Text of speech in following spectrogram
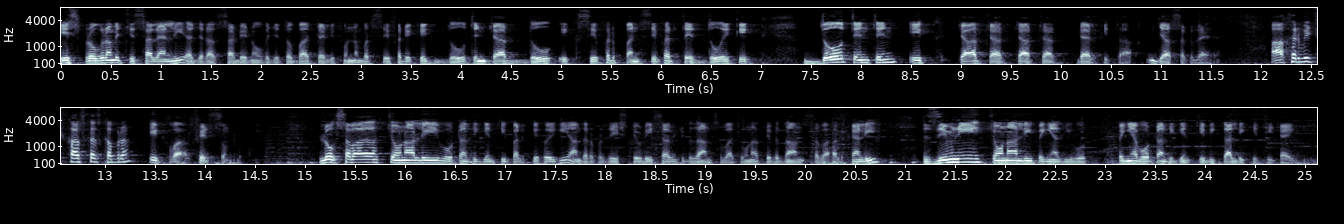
ਇਸ ਪ੍ਰੋਗਰਾਮ ਵਿੱਚ ਹਿੱਸਾ ਲੈਣ ਲਈ ਅੱਜ ਰਾਤ 9:30 ਵਜੇ ਤੋਂ ਬਾਅਦ ਟੈਲੀਫੋਨ ਨੰਬਰ 0112342150 ਤੇ 211233144444 ਡਾਇਲ ਕੀਤਾ ਜਾ ਸਕਦਾ ਹੈ। ਆਖਰ ਵਿੱਚ ਖਾਸ-ਖਾਸ ਖਬਰਾਂ, ਇੱਕ ਵਾਰ ਫਿਰ ਸੁਣ ਲਓ। ਲੋਕ ਸਭਾ ਚੋਣਾਂ ਲਈ ਵੋਟਾਂ ਦੀ ਗਿਣਤੀ ਭਲਕੇ ਹੋਏਗੀ। ਆਂਧਰਾ ਪ੍ਰਦੇਸ਼ ਤੇ ਓਡੀਸ਼ਾ ਵਿੱਚ ਵਿਧਾਨ ਸਭਾ ਚੋਣਾਂ ਤੇ ਵਿਧਾਨ ਸਭਾ ਹਲਕਿਆਂ ਲਈ ਜ਼ਿਮਨੀ ਚੋਣਾਂ ਲਈ ਪਈਆਂ ਦੀ ਪਈਆਂ ਵੋਟਾਂ ਦੀ ਗਿਣਤੀ ਵੀ ਕੱਲ ਹੀ ਕੀਤੀ ਜਾਏਗੀ।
